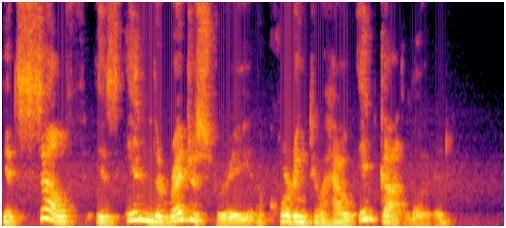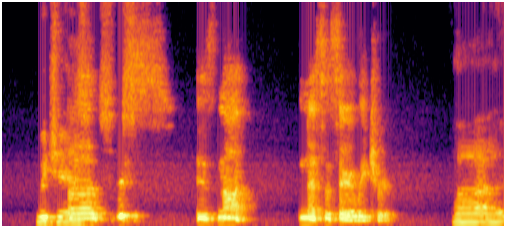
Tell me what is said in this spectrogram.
itself is in the registry according to how it got loaded, which is uh, this is not necessarily true. Uh,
